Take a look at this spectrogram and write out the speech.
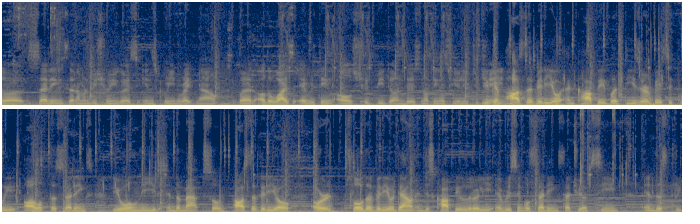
the settings that I'm going to be showing you guys in screen right now but otherwise everything else should be done. There's nothing else you need to change. you can pause the video and copy but these are basically all of the settings you will need in the map. So pause the video or slow the video down and just copy literally every single settings that you have seen in this 3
